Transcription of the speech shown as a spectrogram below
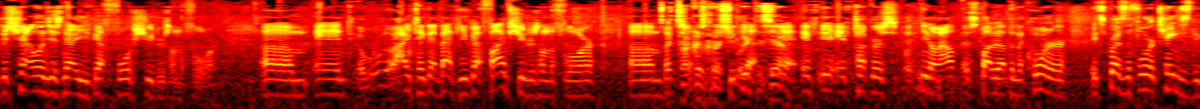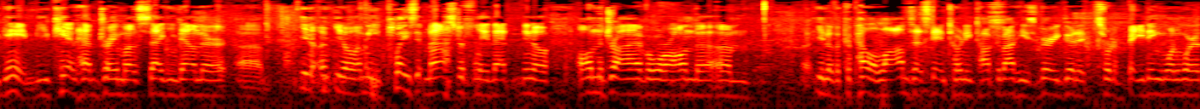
the challenge is now you've got four shooters on the floor. Um, and I take that back. You've got five shooters on the floor, um, but Tucker's gonna shoot like yeah, this, yeah. If, if Tucker's you know out spotted up in the corner, it spreads the floor, it changes the game. You can't have Draymond sagging down there. Uh, you know, you know. I mean, he plays it masterfully. That you know, on the drive or on the. Um, you know the Capela lobs, as D'Antoni talked about, he's very good at sort of baiting one way,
